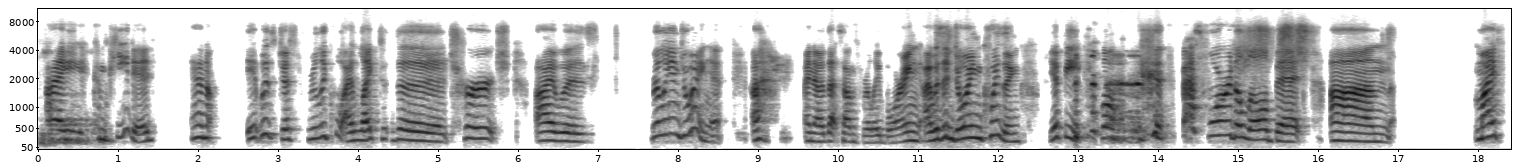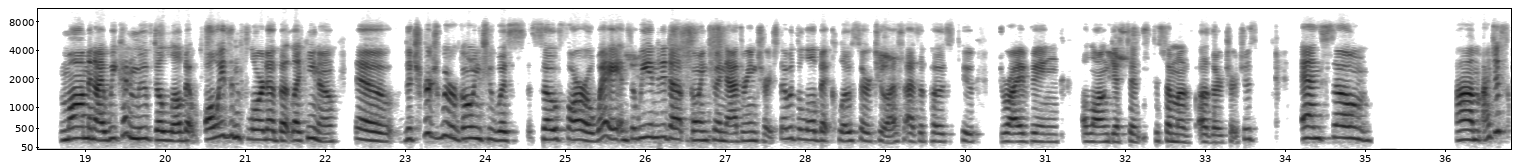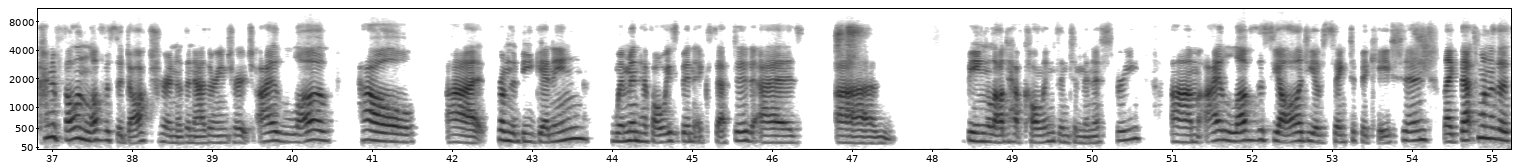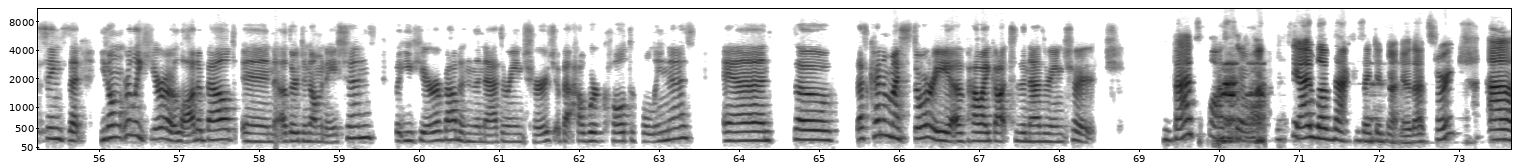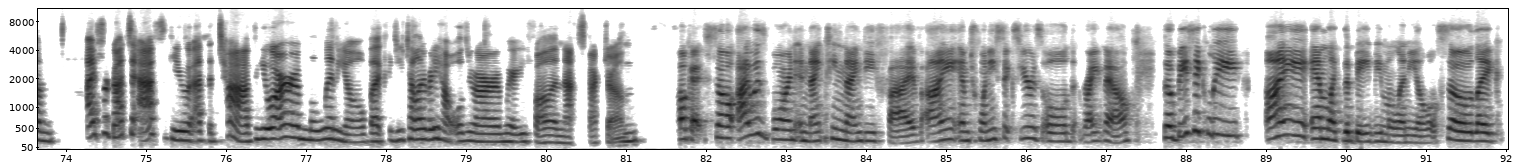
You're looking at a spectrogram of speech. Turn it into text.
I competed, and it was just really cool. I liked the church. I was really enjoying it. Uh, I know that sounds really boring. I was enjoying quizzing. Yippee. Well, fast forward a little bit. Um, my mom and I, we kind of moved a little bit, always in Florida, but like, you know, the, the church we were going to was so far away. And so we ended up going to a Nazarene church that was a little bit closer to us as opposed to driving a long distance to some of other churches. And so um, I just kind of fell in love with the doctrine of the Nazarene church. I love how uh, from the beginning, women have always been accepted as um, being allowed to have callings into ministry. Um, I love the theology of sanctification. Like that's one of those things that you don't really hear a lot about in other denominations, but you hear about in the Nazarene church about how we're called to holiness. And so that's kind of my story of how I got to the Nazarene church. That's awesome. See, I love that because I did not know that story. Um, I forgot to ask you at the top. You are a millennial, but could you tell everybody how old you are and where you fall in that spectrum? Okay, so I was born in 1995. I am 26 years old right now. So basically, I am like the baby millennial. So, like,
